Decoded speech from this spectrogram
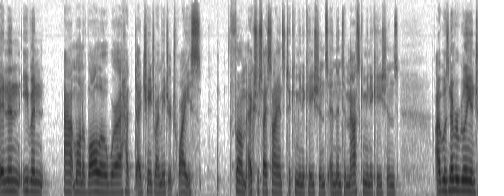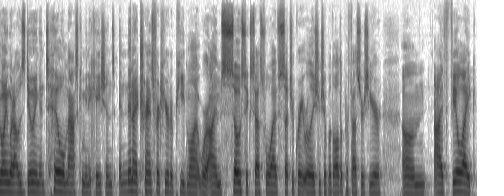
And then even at Montevallo, where I had I changed my major twice from exercise science to communications and then to mass communications. I was never really enjoying what I was doing until mass communications, and then I transferred here to Piedmont, where I'm so successful. I have such a great relationship with all the professors here. Um, I feel like,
